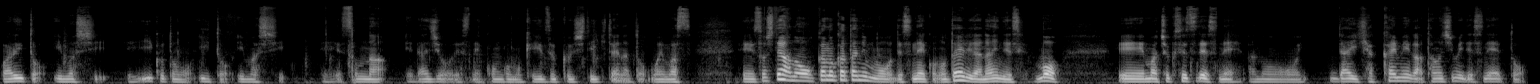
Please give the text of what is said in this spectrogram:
悪いと言いますし、いいこともいいと言いますし、えそんなラジオをですね、今後も継続していきたいなと思います。えそしてあの、他の方にもですね、このお便りではないんですけども、え、まあ直接ですね、あの、第100回目が楽しみですね、と、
